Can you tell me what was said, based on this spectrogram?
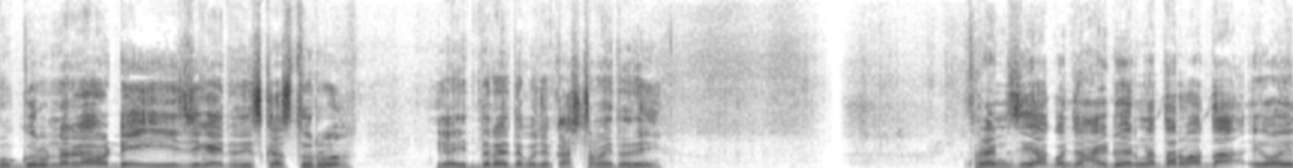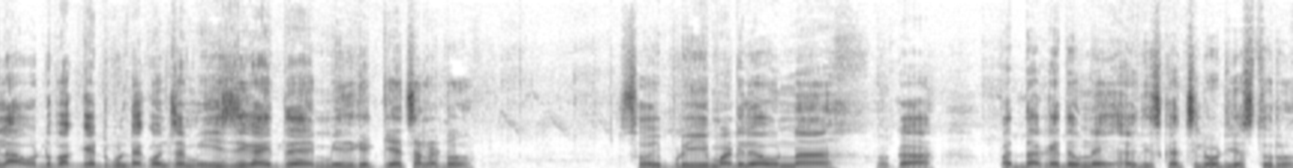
ముగ్గురు ఉన్నారు కాబట్టి ఈజీగా అయితే తీసుకొస్తుర్రు. ఇక ఇద్దరు అయితే కొంచెం కష్టమవుతుంది ఫ్రెండ్స్ ఇక కొంచెం హైట్ పెరిగిన తర్వాత ఇక ఇలా ఒడ్డు పక్క పెట్టుకుంటే కొంచెం ఈజీగా అయితే మీదికి ఎక్కేయచ్చు అన్నట్టు. సో ఇప్పుడు ఈ మడిలో ఉన్న ఒక పెద్దాకైతే ఉన్నాయి అవి తీసుకొచ్చి లోడ్ చేస్తుర్రు.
